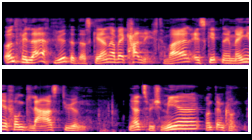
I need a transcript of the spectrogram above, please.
Und vielleicht würde er das gerne, aber er kann nicht, weil es gibt eine Menge von Glastüren ja, zwischen mir und dem Kunden.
